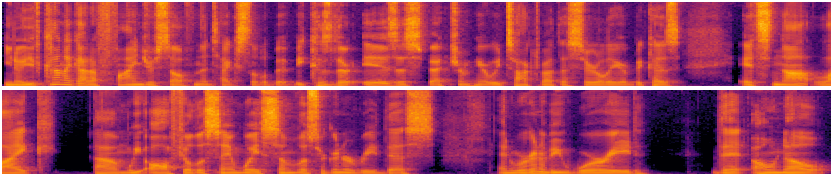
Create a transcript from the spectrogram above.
you know you've kind of got to find yourself in the text a little bit because there is a spectrum here. We talked about this earlier because it's not like um, we all feel the same way. Some of us are going to read this and we're going to be worried that oh no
